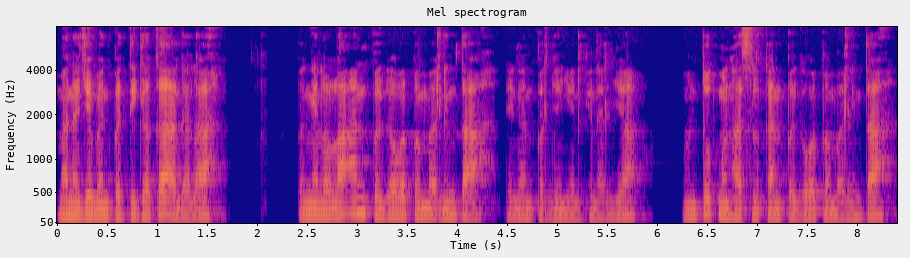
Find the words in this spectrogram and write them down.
Manajemen P3K adalah pengelolaan pegawai pemerintah dengan perjanjian kinerja untuk menghasilkan pegawai pemerintah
